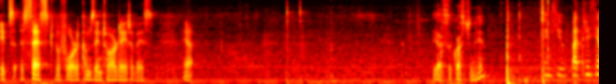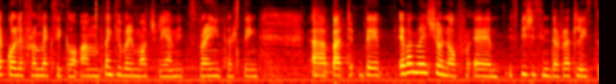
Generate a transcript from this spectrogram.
it's assessed before it comes into our database. Yeah. Yes, a question here. Thank you, Patricia Cole from Mexico. Um, thank you very much, Liam. It's very interesting. Uh, but the evaluation of um, species in the red list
